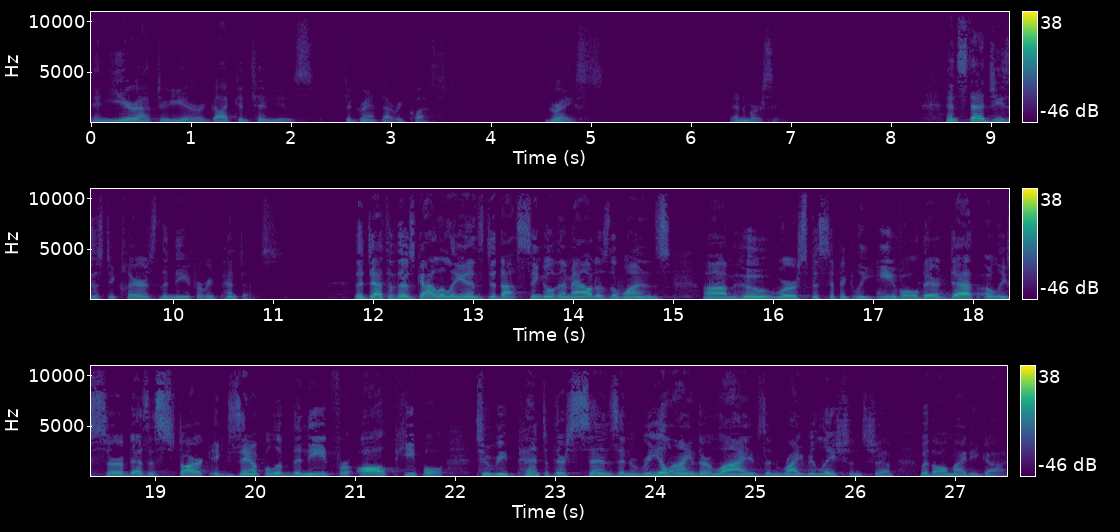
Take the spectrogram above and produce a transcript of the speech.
And year after year, God continues to grant that request grace and mercy. Instead, Jesus declares the need for repentance. The death of those Galileans did not single them out as the ones um, who were specifically evil. Their death only served as a stark example of the need for all people to repent of their sins and realign their lives in right relationship with Almighty God.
